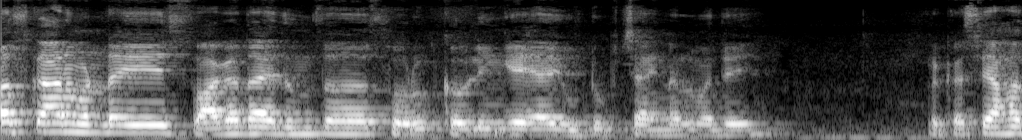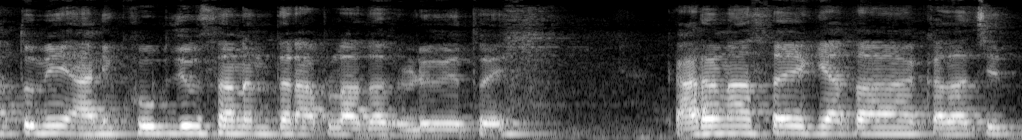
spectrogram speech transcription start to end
नमस्कार मंडळी. स्वागत आहे तुमचं स्वरूप कौलिंगे या युट्यूब चॅनलमध्ये तर कसे आहात तुम्ही? आणि खूप दिवसानंतर आपला आता व्हिडिओ येतोय. कारण असं आहे की आता कदाचित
